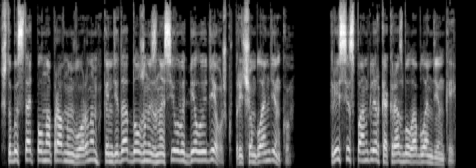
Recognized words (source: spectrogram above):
Чтобы стать полноправным вороном, кандидат должен изнасиловать белую девушку, причем блондинку. Крисси Спанглер как раз была блондинкой.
